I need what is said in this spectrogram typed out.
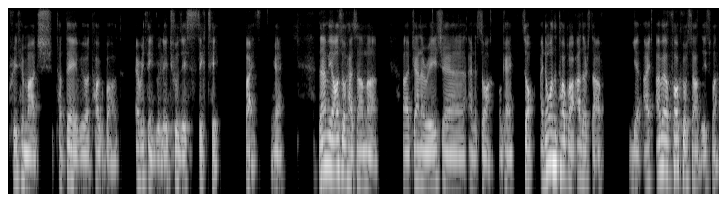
pretty much today. We will talk about everything related to this 60 bytes. Okay, then we also have some uh, uh, generation and so on. Okay, so I don't want to talk about other stuff. Yeah, I, I will focus on this one.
